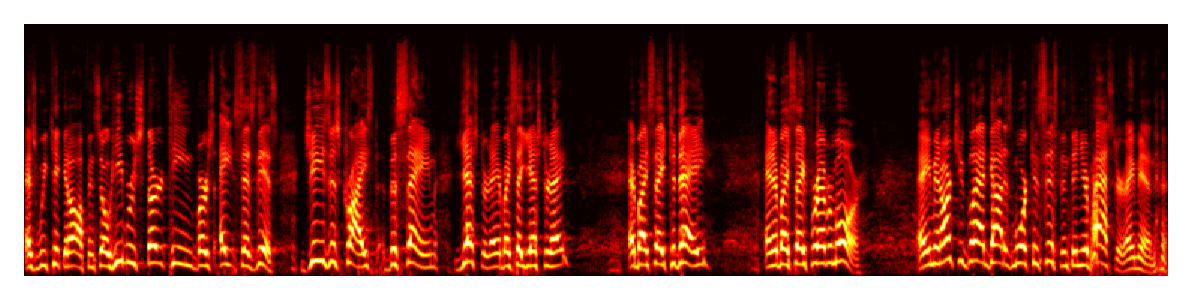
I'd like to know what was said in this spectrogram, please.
as we kick it off. And so Hebrews 13, verse 8 says this Jesus Christ, the same yesterday. Everybody say yesterday. Everybody say today. And everybody say forevermore. Amen. Aren't you glad God is more consistent than your pastor? Amen.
